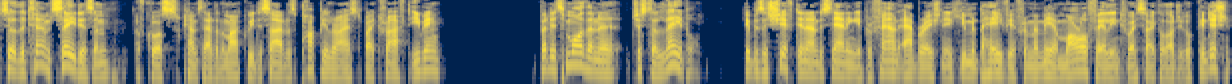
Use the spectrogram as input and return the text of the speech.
So the term sadism, of course, comes out of the Marquis de Sade was popularized by Krafft-Ebing, but it's more than a, just a label. It was a shift in understanding a profound aberration in human behavior from a mere moral failing to a psychological condition.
